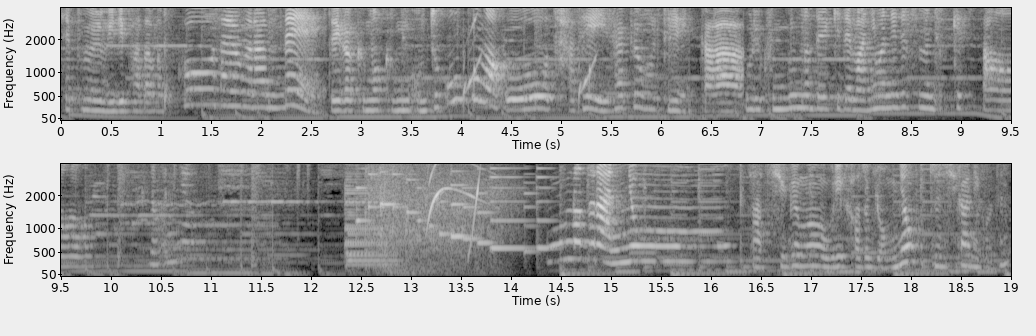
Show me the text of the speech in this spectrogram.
제품을 미리 받아놓고 사용을 하는데 내가 그만큼 엄청 꼼꼼하고 자세히 살펴볼 테니까 우리 궁금러들 기대 많이 많이 해줬으면 좋겠어. 그럼 안녕. 궁금러들 안녕. 자, 지금은 우리 가족 영양 보충 시간이거든?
